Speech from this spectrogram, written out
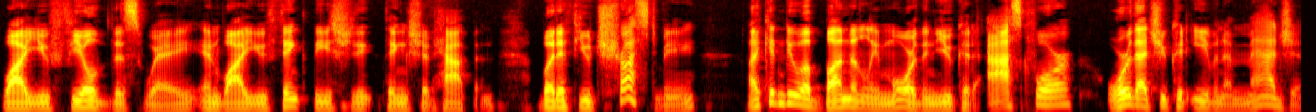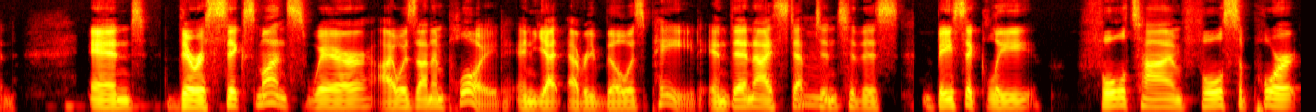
why you feel this way and why you think these sh- things should happen. But if you trust me, I can do abundantly more than you could ask for or that you could even imagine. And there were six months where I was unemployed and yet every bill was paid. And then I stepped Mm. into this basically full time, full support,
